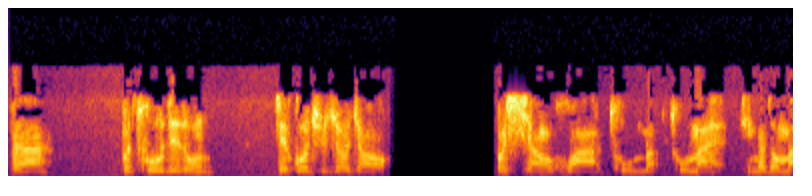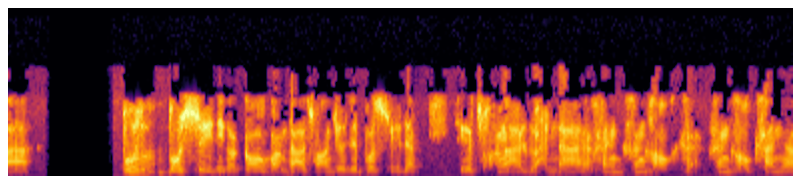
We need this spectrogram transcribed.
对啊，不涂这种，这过去叫叫不香花涂麦涂麦，听得懂吗？不嗯不睡这个高广大床，就是不睡的这个床啊软呐、很很好看，很好看呐、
